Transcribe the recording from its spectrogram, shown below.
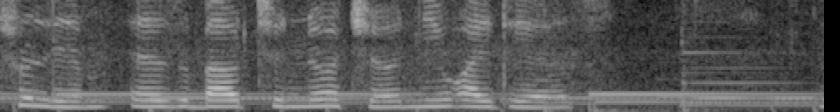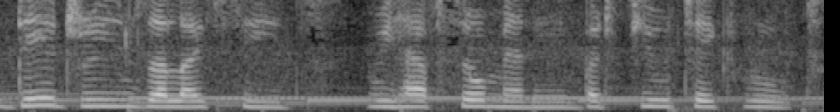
Trillium is about to nurture new ideas. Daydreams are like seeds. We have so many, but few take root.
